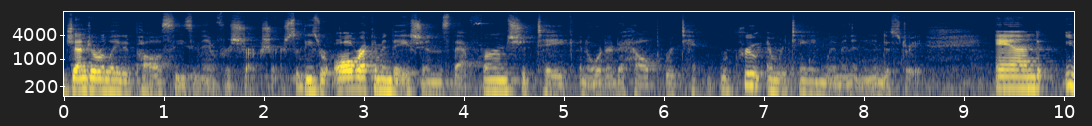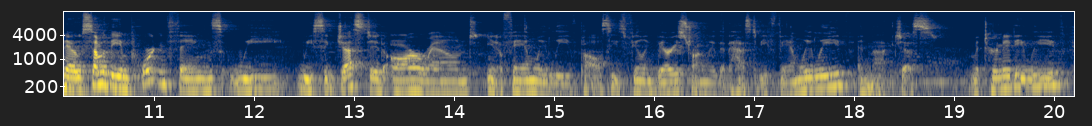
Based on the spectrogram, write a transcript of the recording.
gender related policies and infrastructure. So these were all recommendations that firms should take in order to help retain, recruit and retain women in the industry. And you know, some of the important things we we suggested are around you know family leave policies, feeling very strongly that it has to be family leave and not just maternity leave.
